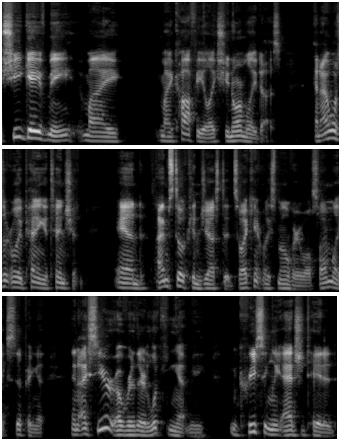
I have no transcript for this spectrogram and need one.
she gave me my my coffee like she normally does, and I wasn't really paying attention. And I'm still congested, so I can't really smell very well. So I'm like sipping it, and I see her over there looking at me, increasingly agitated,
